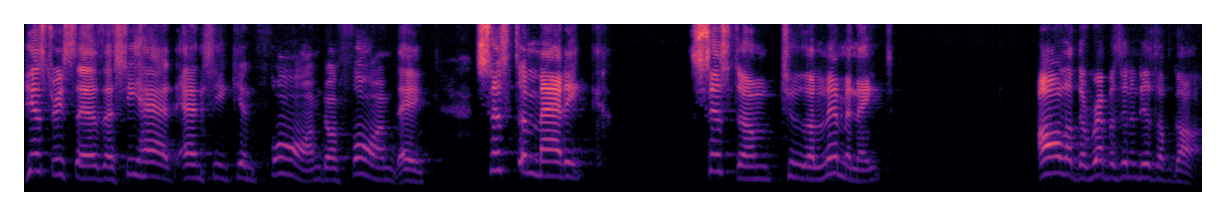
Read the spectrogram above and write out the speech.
history says that she had and she conformed or formed a systematic system to eliminate all of the representatives of God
